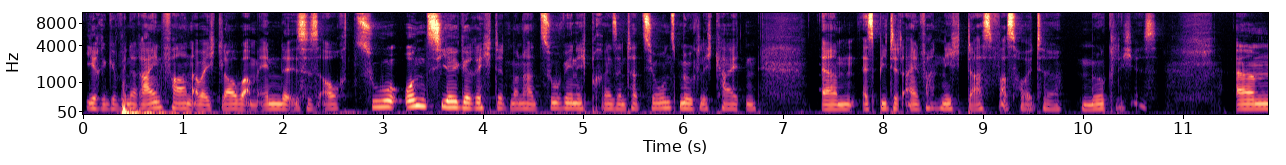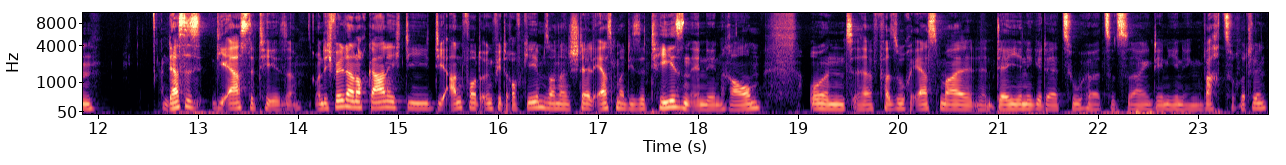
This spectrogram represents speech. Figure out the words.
ihre Gewinne reinfahren. Aber ich glaube, am Ende ist es auch zu unzielgerichtet. Man hat zu wenig Präsentationsmöglichkeiten. Ähm, es bietet einfach nicht das, was heute möglich ist. Ähm, das ist die erste These. Und ich will da noch gar nicht die, die Antwort irgendwie drauf geben, sondern stelle erstmal diese Thesen in den Raum und äh, versuche erstmal derjenige, der zuhört, sozusagen denjenigen wach zu rütteln.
